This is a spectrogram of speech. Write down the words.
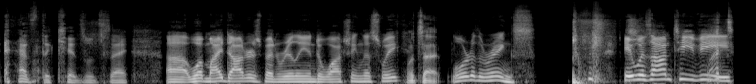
as the kids would say. Uh, what my daughter's been really into watching this week: What's that? Lord of the Rings. it was on TV.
